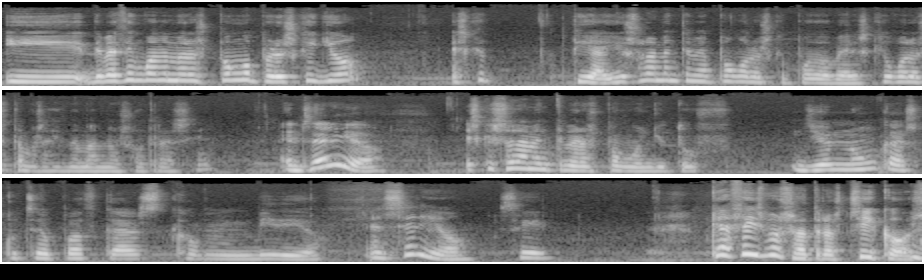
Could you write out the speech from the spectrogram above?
y de vez en cuando me los pongo, pero es que yo, es que, tía, yo solamente me pongo los que puedo ver. Es que igual lo estamos haciendo mal nosotras, ¿eh? ¿En serio? Es que solamente me los pongo en YouTube. Yo nunca escucho podcast con vídeo. ¿En serio? Sí. ¿Qué hacéis vosotros, chicos?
